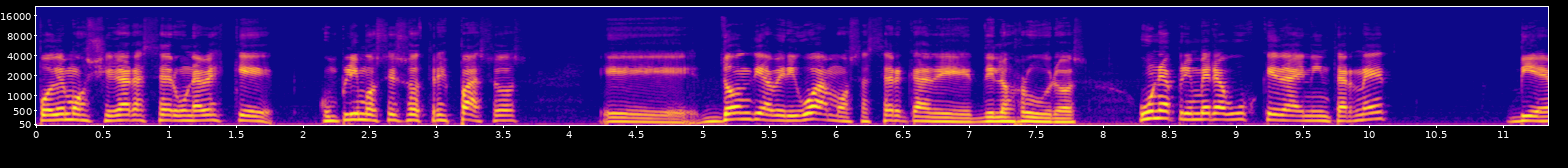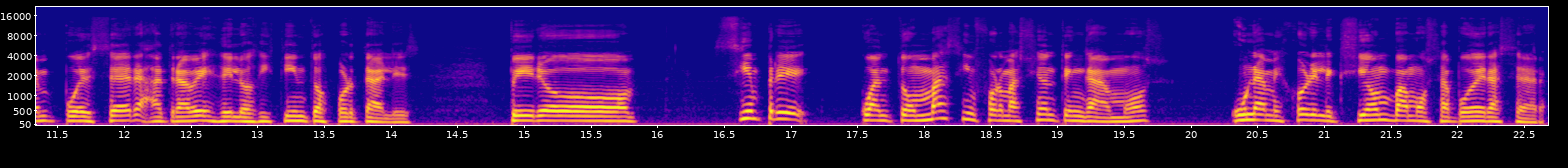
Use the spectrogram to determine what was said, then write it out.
podemos llegar a ser, una vez que cumplimos esos tres pasos, eh, ¿dónde averiguamos acerca de los rubros? Una primera búsqueda en Internet, bien, puede ser a través de los distintos portales pero siempre cuanto más información tengamos, una mejor elección vamos a poder hacer.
